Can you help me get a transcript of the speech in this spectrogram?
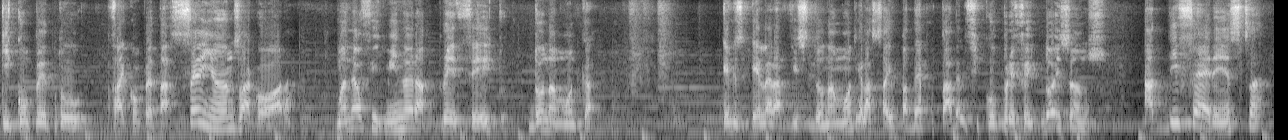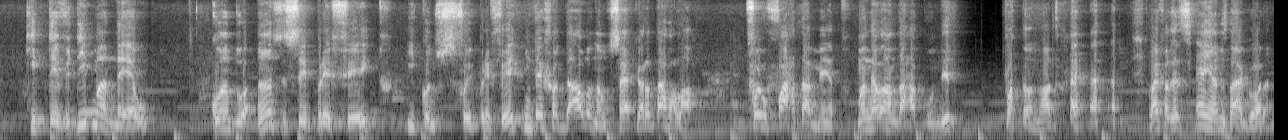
que completou, vai completar 100 anos agora, Manel Firmino era prefeito, Dona Mônica, ele, ele era vice Dona Mônica, ela saiu para deputada, ele ficou prefeito dois anos. A diferença que teve de Manel, quando antes de ser prefeito e quando foi prefeito, não deixou de dar aula não, sete horas estava lá. Foi o fardamento. Manel andava bonito, danado. Vai fazer 100 anos agora.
